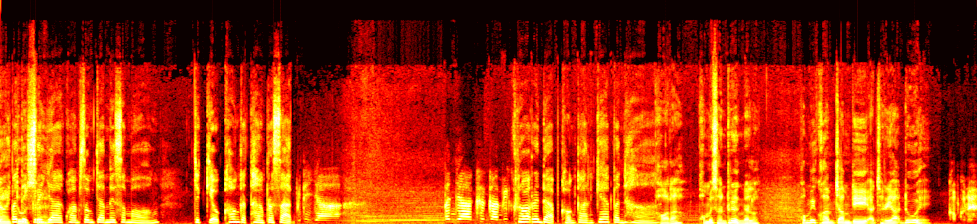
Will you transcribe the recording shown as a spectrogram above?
นายปตัวฏิแสกิริบยาความทรงจำในสมอง จะเกี่ยวข้องกับทางประสาทวิทยา ปัญญาคือการวิเคราะห์ระดับของการแก้ปัญหา พอแล้วผมไม่สนเรื่องนั้นหรอก ผมมีความจำดีอัจฉริยะด้วย ขอบคุณนะ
